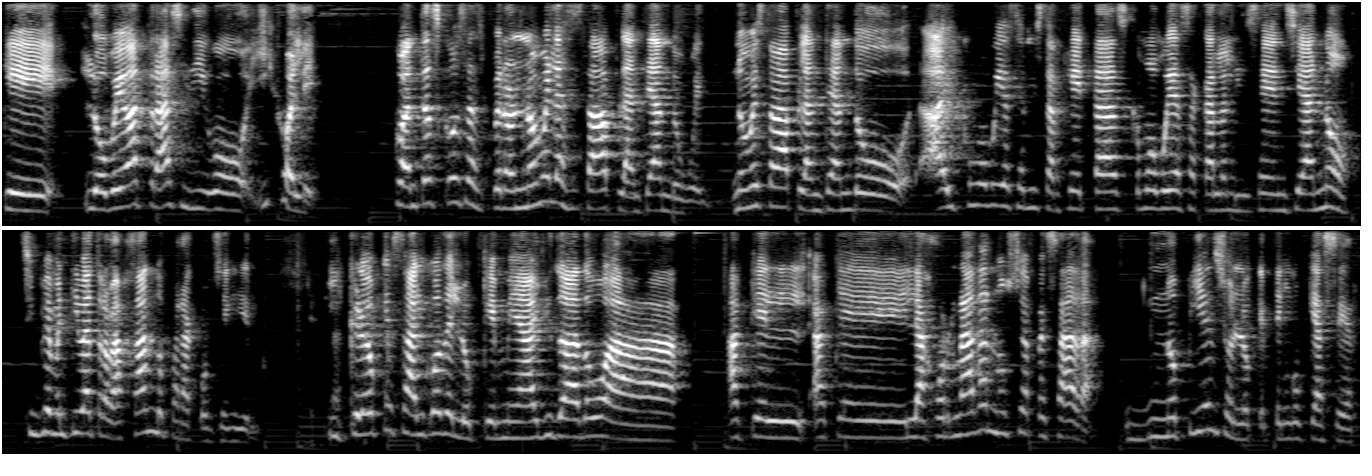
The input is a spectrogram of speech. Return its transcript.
que lo veo atrás y digo, híjole, cuántas cosas, pero no me las estaba planteando, güey. No me estaba planteando, ay, ¿cómo voy a hacer mis tarjetas? ¿Cómo voy a sacar la licencia? No, simplemente iba trabajando para conseguirlo. Y creo que es algo de lo que me ha ayudado a, a, que, a que la jornada no sea pesada. No pienso en lo que tengo que hacer,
